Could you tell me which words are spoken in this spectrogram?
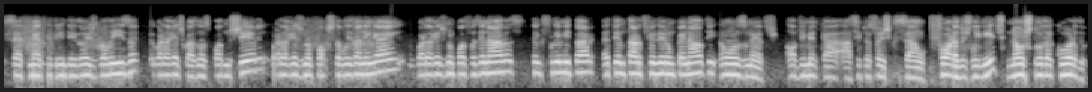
7,32 metros de baliza, o guarda-redes quase não se pode mexer, o guarda-redes não pode estabilizar ninguém, o guarda-redes não pode fazer nada, tem que se limitar a tentar defender um penalti a 11 metros. Obviamente que há, há situações que são fora dos limites, não estou de acordo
